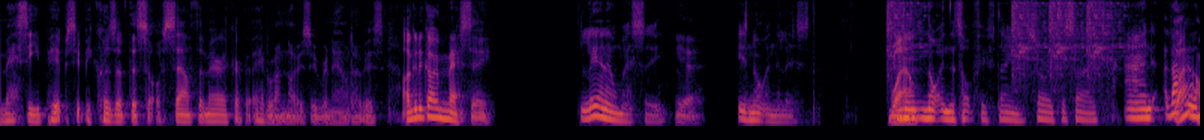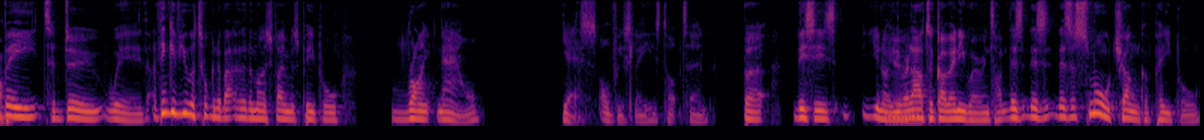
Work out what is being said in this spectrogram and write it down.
Messi pips it because of the sort of South America. But everyone knows who Ronaldo is. I'm going to go Messi. Lionel Messi Yeah. is not in the list. Wow. Not, not in the top 15, sorry to say. And that will be to do with, I think if you were talking about who are the most famous people right now, yes, obviously he's top 10. But this is, you know, you're allowed to go anywhere in time. There's, there's, there's a small chunk of people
